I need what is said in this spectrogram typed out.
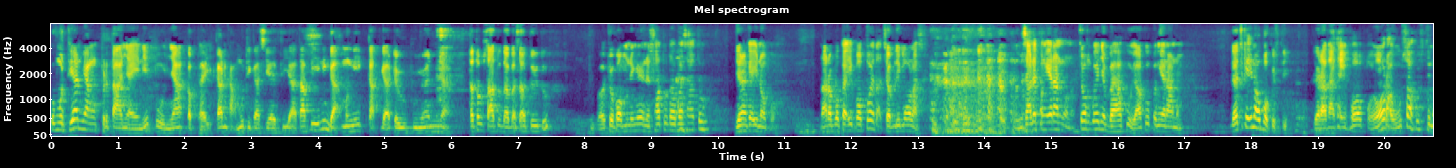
Kemudian yang bertanya ini punya kebaikan kamu dikasih hadiah, tapi ini nggak mengikat, nggak ada hubungannya. Tetap satu tambah satu itu kok mendingan satu tambah satu. Jangan kayak inopo. Nara buka ipopo tak jam lima. Misalnya pangeran ngono, cong gue nyembah aku ya aku pangeran. Lihat kayak inopo gusti. Ya rata kayak ipopo. Oh ora usah gusti.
